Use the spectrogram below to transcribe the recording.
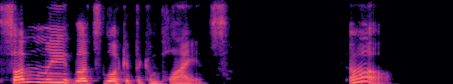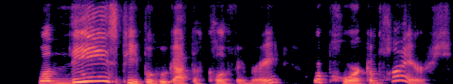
suddenly let's look at the compliance. Oh, well, these people who got the clofibrate were poor compliers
